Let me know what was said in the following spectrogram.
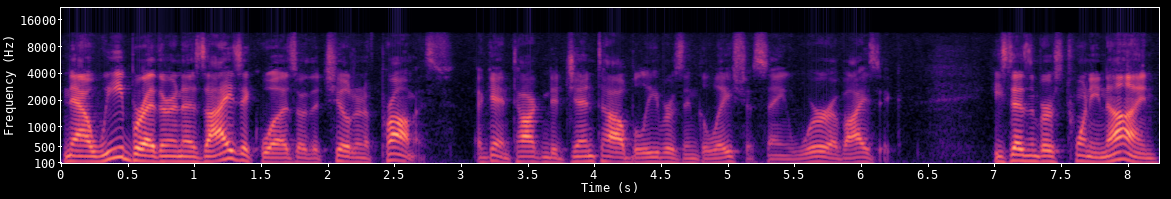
Now we, brethren, as Isaac was, are the children of promise. Again, talking to Gentile believers in Galatia, saying, We're of Isaac. He says in verse 29,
